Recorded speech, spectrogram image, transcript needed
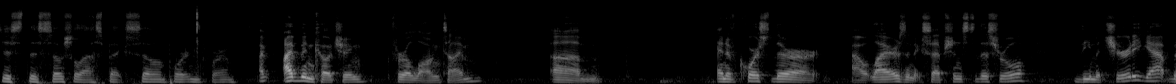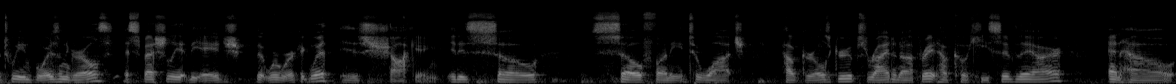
just the social aspect's so important for them. I've, I've been coaching for a long time. Um, and of course, there are outliers and exceptions to this rule. The maturity gap between boys and girls, especially at the age that we're working with, is shocking. It is so, so funny to watch how girls groups ride and operate, how cohesive they are, and how,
